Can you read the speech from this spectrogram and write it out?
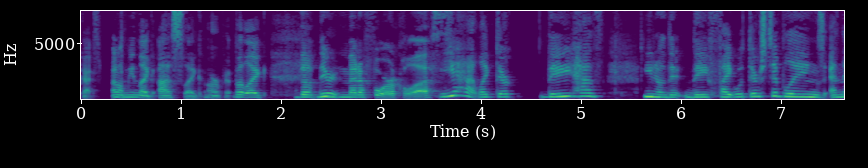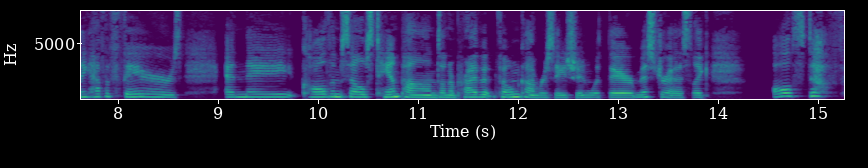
guys, I don't mean like us like our but like the they're- metaphorical us. yeah, like they're they have you know they, they fight with their siblings and they have affairs and they call themselves tampons on a private phone conversation with their mistress like all stuff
